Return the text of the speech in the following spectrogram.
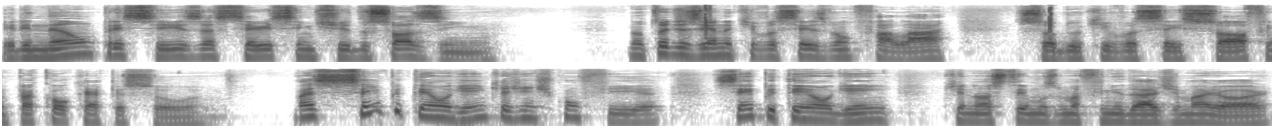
ele não precisa ser sentido sozinho. Não estou dizendo que vocês vão falar sobre o que vocês sofrem para qualquer pessoa. Mas sempre tem alguém que a gente confia, sempre tem alguém que nós temos uma afinidade maior.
